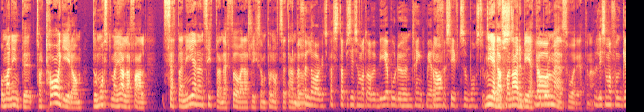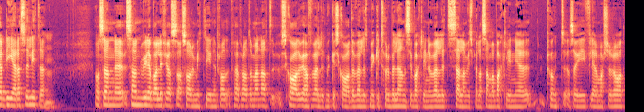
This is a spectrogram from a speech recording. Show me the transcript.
om man inte tar tag i dem, då måste man i alla fall sätta ner en sittande för att liksom på något sätt ändå... Men för lagets bästa, precis som att AVB borde ha tänkt mer Mm. Ja. offensivt så måste... Måste- man arbetar Ja. på de här svårigheterna. Liksom man får gardera sig lite. Mm. Och sen, eh, sen vill jag bara lyfta, jag sa, det mitt i när när jag pratade, men att skador, vi har haft väldigt mycket skador, väldigt mycket turbulens i backlinjen, väldigt sällan vi spelar samma backlinje punkt, alltså i flera matcher i rad.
